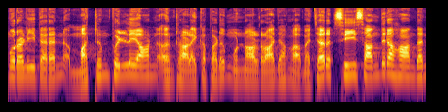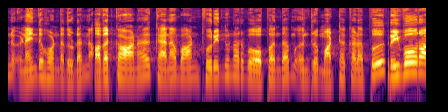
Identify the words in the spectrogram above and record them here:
முரளிதரன் மற்றும் பிள்ளையான் என்று அழைக்கப்படும் முன்னாள் ராஜாங்க அமைச்சர் சி. சந்திரகாந்தன் இணைந்து கொண்டதுடன் அதற்கான கனவான் புரிந்துணர்வு ஒப்பந்தம் இன்று மட்டக்களப்பு ரிவோரா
